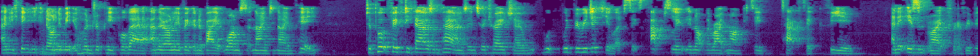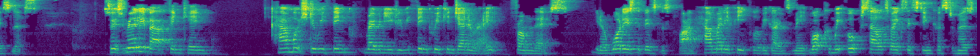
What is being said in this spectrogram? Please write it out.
and you think you can mm-hmm. only meet 100 people there and they're only ever going to buy it once at 99p, to put £50,000 into a trade show w- would be ridiculous. It's absolutely not the right marketing tactic for you. And it isn't right for every business. So it's really about thinking how much do we think revenue do we think we can generate from this? You know, what is the business plan? How many people are we going to meet? What can we upsell to existing customers?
